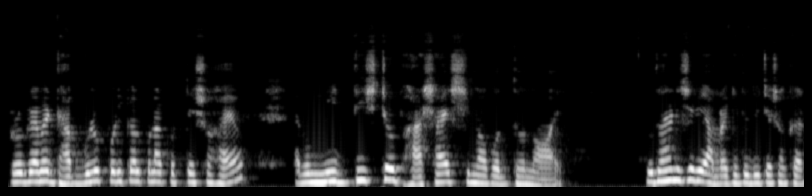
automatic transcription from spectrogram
প্রোগ্রামের ধাপগুলো পরিকল্পনা করতে সহায়ক এবং নির্দিষ্ট ভাষায় সীমাবদ্ধ নয়। উদাহরণ হিসেবে আমরা কিন্তু দুইটা সংখ্যার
